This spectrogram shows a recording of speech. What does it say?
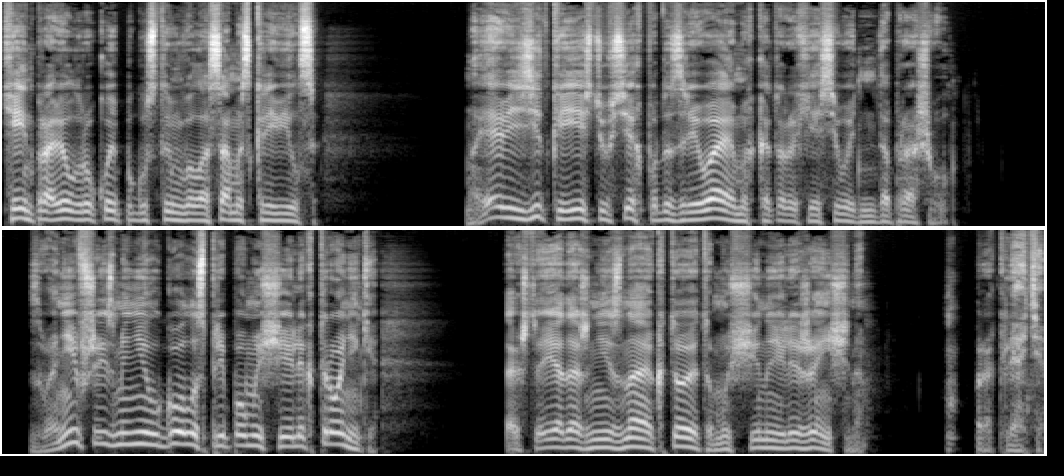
Кейн провел рукой по густым волосам и скривился — Моя визитка есть у всех подозреваемых, которых я сегодня допрашивал. Звонивший изменил голос при помощи электроники, так что я даже не знаю, кто это, мужчина или женщина. Проклятие.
